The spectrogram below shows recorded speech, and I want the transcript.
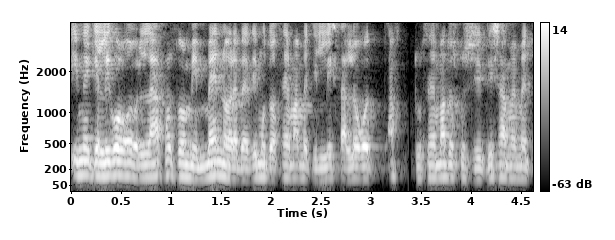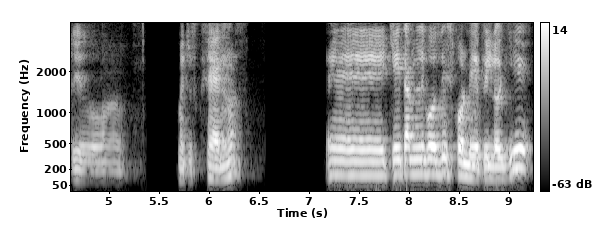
Είναι και λίγο λάθος δομημένο ρε παιδί μου το θέμα με τη λίστα λόγω αυτού του θέματος που συζητήσαμε με, τη, με τους ξένους. Ε, και ήταν λίγο δύσκολη η επιλογή.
